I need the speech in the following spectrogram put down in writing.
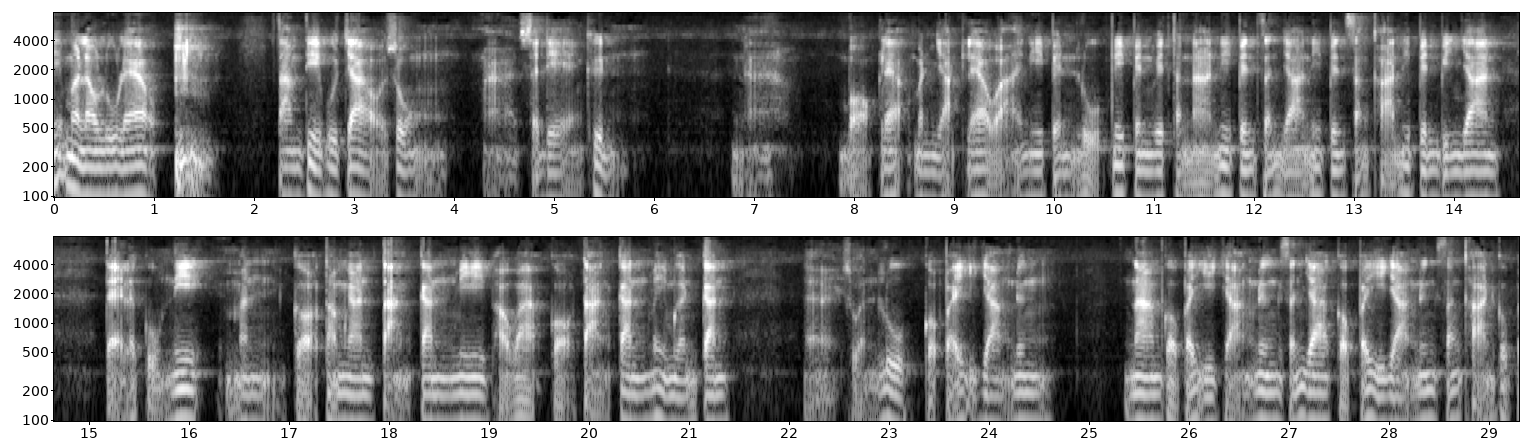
นี้เมื่อเรารู้แล้ว ตามที่พระเจ้าทรงแสดงขึ้นนะบอกแล้วบัญญัติแล้วว่าอันนี้เป็นรูปนี่เป็นเวทนา นี่เป็นสัญญา นี่เป็นสังขาร นี่เป็นวิญญาณ แต่ละกลุ่มนี้มันก็ทำงานต่างกัน มีภาวะก็ต่างกันไม่เหมือนกัน ส่วนรูปก็ไปอีกอย่างหนึ่ง นามก็ไปอีกอย่างหนึ่ง สัญญาก็ไปอีกอย่างหนึ่ง สังขารก็ไป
